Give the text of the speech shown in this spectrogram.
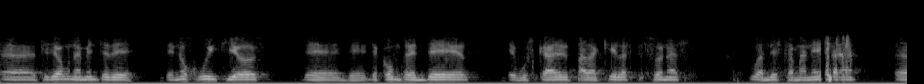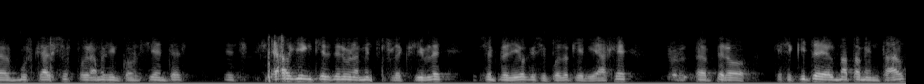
eh, te lleva una mente de, de no juicios, de, comprender, de buscar el para qué las personas actúan de esta manera, eh, buscar esos programas inconscientes. Si alguien quiere tener una mente flexible, siempre digo que si puedo que viaje, pero, eh, que se quite el mapa mental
